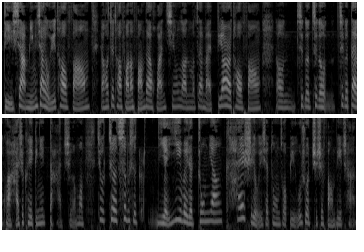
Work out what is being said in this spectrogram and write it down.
底下名下有一套房，然后这套房的房贷还清了，那么再买第二套房，然后这个这个这个贷款还是可以给你打折嘛？就这是不是也意味着中央开始有一些动作，比如说支持房地产？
